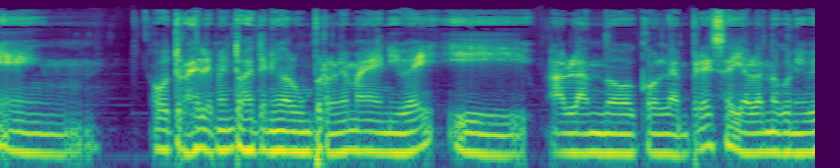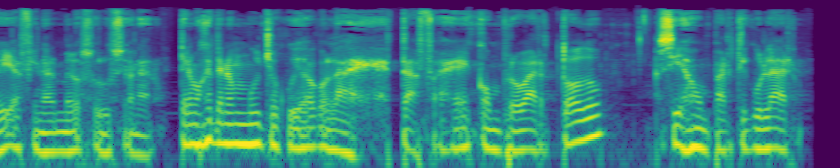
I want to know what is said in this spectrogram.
en otros elementos he tenido algún problema en eBay y hablando con la empresa y hablando con eBay al final me lo solucionaron. Tenemos que tener mucho cuidado con las estafas, ¿eh? comprobar todo. Si es un particular,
